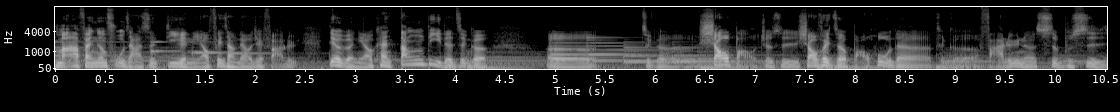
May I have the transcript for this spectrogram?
麻烦跟复杂是，第一个你要非常了解法律，第二个你要看当地的这个呃这个消保，就是消费者保护的这个法律呢，是不是？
